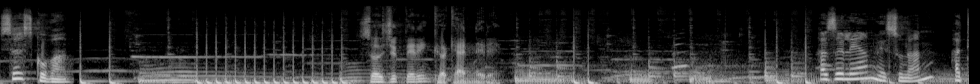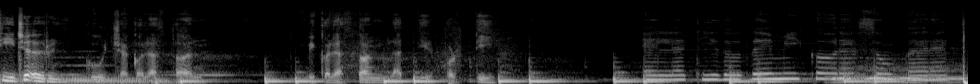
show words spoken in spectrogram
Söz kovan. Sözcüklerin kökenleri. Hazırlayan ve sunan Hatice Örün. Escucha corazón, mi corazón latir por ti. El latido de mi corazón para ti.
